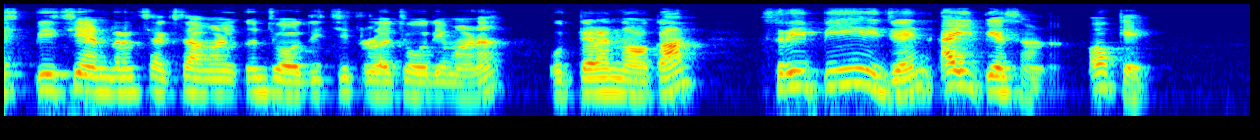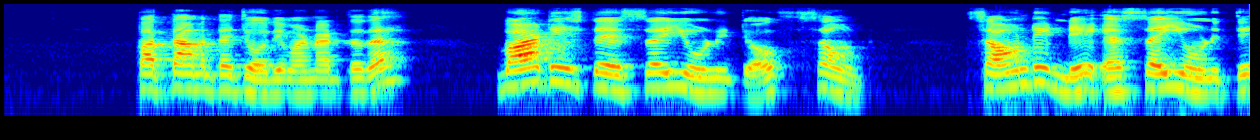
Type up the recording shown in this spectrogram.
എസ് പി സി എൻട്രൻസ് എക്സാമുകൾക്കും ചോദിച്ചിട്ടുള്ള ചോദ്യമാണ്. ഉത്തരം നോക്കാം. Shri P Vijayan I P S ആണ്. ഓക്കെ പത്താമത്തെ ചോദ്യമാണ് അടുത്തത്. What is the S I unit of sound സൗണ്ടിന്റെ എസ് ഐ യൂണിറ്റ്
